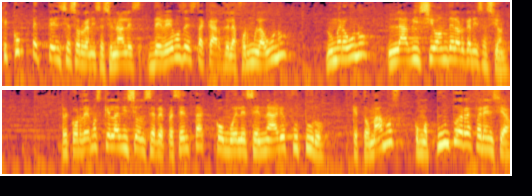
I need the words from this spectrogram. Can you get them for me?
¿Qué competencias organizacionales debemos destacar de la Fórmula 1? Número uno, la visión de la organización. Recordemos que la visión se representa como el escenario futuro que tomamos como punto de referencia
